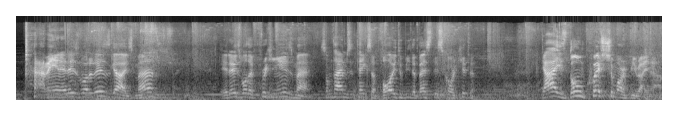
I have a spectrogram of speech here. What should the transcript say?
I mean, it is what it is, guys, man. It is what it freaking is, man. Sometimes it takes a boy to be the best Discord kitten. Guys, don't question mark me right now.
